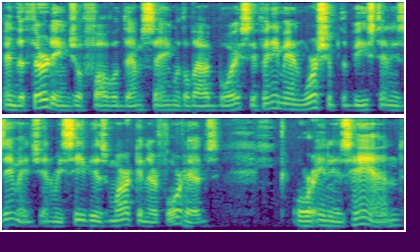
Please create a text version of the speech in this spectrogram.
And the third angel followed them, saying with a loud voice, If any man worship the beast and his image, and receive his mark in their foreheads, or in his hand,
